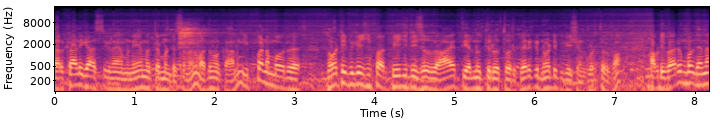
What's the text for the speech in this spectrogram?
தற்காலிக ஆசிரியர்களை நம்ம நியமித்தோம் என்று சொன்னாலும் அதுவும் காரணம். இப்போ நம்ம ஒரு நோட்டிஃபிகேஷன் ஃபார் பிஜி டீச்சர்ஸ் ஆயிரத்தி எழுநூற்றி இருபத்தோரு பேருக்கு நோட்டிஃபிகேஷன் கொடுத்துருக்கோம். அப்படி வரும்போது என்ன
